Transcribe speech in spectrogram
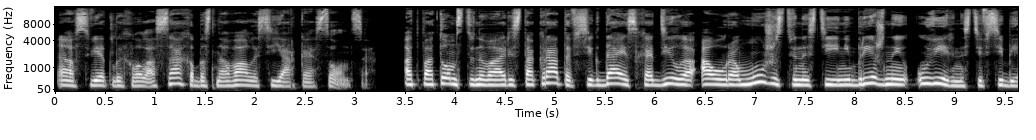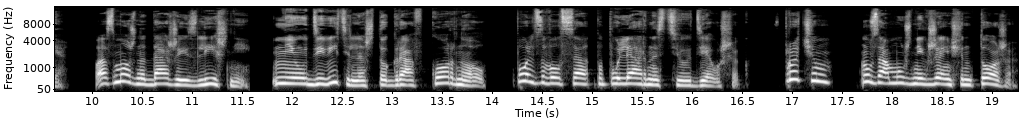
а в светлых волосах обосновалось яркое солнце. От потомственного аристократа всегда исходила аура мужественности и небрежной уверенности в себе. Возможно, даже излишней. Неудивительно, что граф Корнуолл пользовался популярностью у девушек. Впрочем, у замужних женщин тоже.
